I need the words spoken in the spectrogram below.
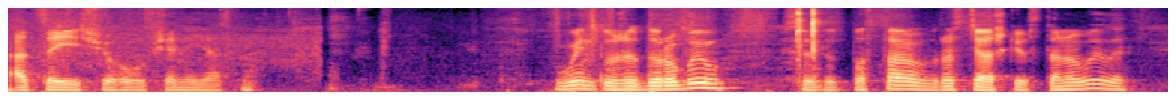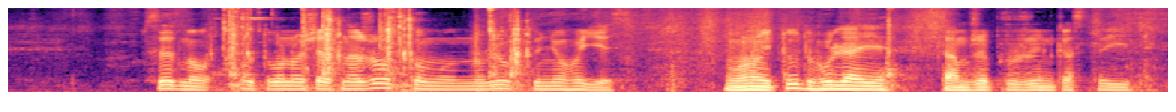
А цей з чого взагалі не ясно. Винт уже доробив, все тут поставив, розтяжки встановили. Все одно, от воно зараз на жорсткому, ну люфт у нього є. Воно і тут гуляє, там же пружинка стоїть.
